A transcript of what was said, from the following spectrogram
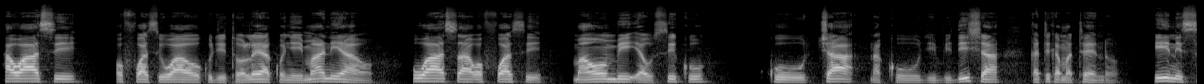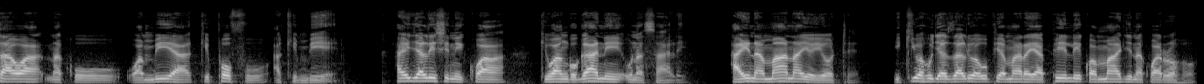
hawaasi wafuasi wao kujitolea kwenye imani yao. Huwaasa wafuasi maombi ya usiku kucha na kujibidisha katika matendo. Hii ni sawa na kuwambia kipofu akimbie. Haijalishi ni kwa kiwango gani unasali. Haina maana yoyote. Ikiwa hujazaliwa upya mara ya pili kwa maji na kwa roho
